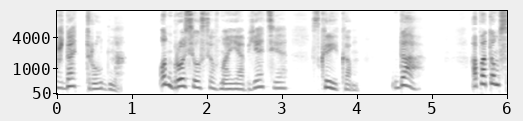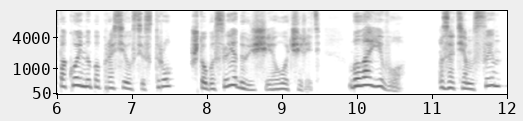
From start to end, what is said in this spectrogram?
Ждать трудно». Он бросился в мои объятия с криком «Да!», а потом спокойно попросил сестру, чтобы следующая очередь была его. Затем сын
